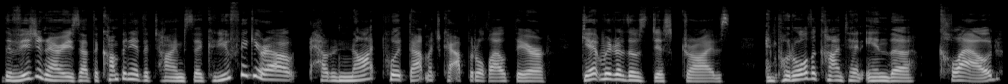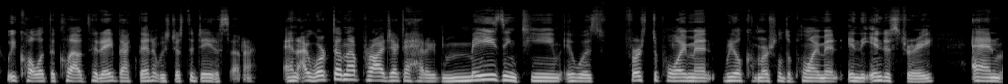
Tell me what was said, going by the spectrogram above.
The visionaries at the company at the time said, Could you figure out how to not put that much capital out there, get rid of those disk drives, and put all the content in the cloud? We call it the cloud today. Back then, it was just a data center. And I worked on that project. I had an amazing team. It was first deployment, real commercial deployment in the industry. And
